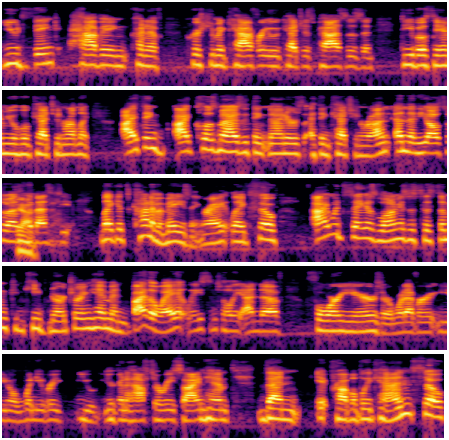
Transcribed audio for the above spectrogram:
you'd think having kind of Christian McCaffrey who catches passes and Deebo Samuel who catch and run, like I think I close my eyes. I think Niners. I think catch and run, and then he also has yeah. the best. Like it's kind of amazing, right? Like so, I would say as long as the system can keep nurturing him, and by the way, at least until the end of four years or whatever, you know, when you re, you you're going to have to re-sign him, then it probably can. So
